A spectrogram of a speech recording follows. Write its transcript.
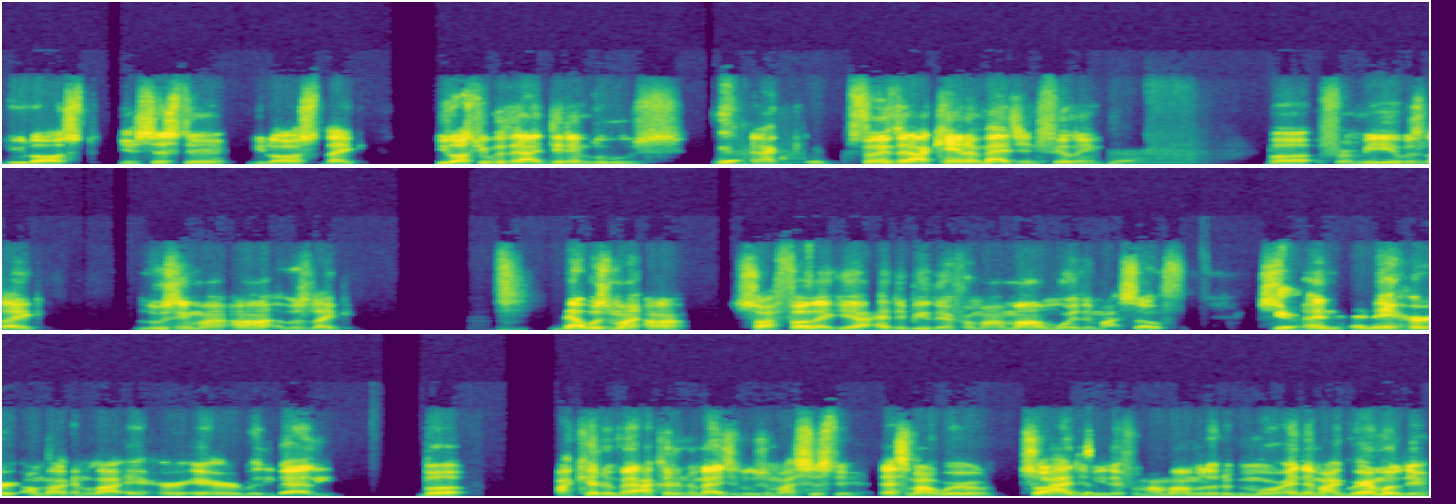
you lost your sister, you lost like you lost people that I didn't lose. Yeah. And I feelings that I can't imagine feeling. Yeah. But for me it was like losing my aunt it was like that was my aunt. So I felt like yeah, I had to be there for my mom more than myself. Yeah. And and it hurt. I'm not gonna lie, it hurt. It hurt really badly. but I could ima- I couldn't imagine losing my sister. That's my world. So I had to be there for my mom a little bit more. And then my grandmother,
